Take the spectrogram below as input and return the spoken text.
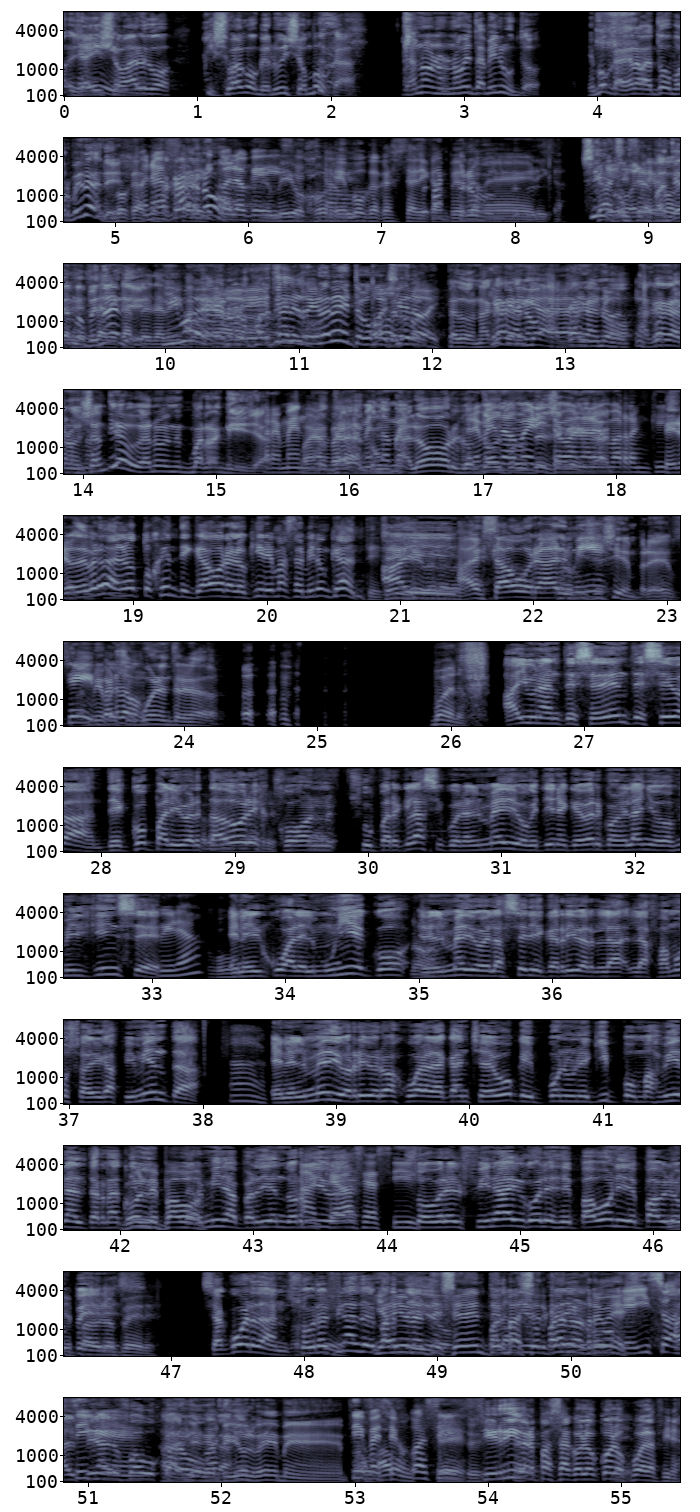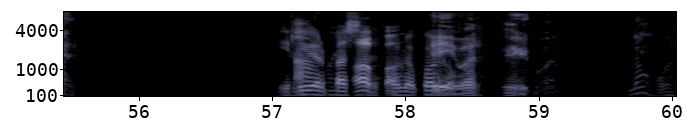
ya hizo algo, hizo algo que no hizo en Boca. Ganó los 90 minutos. En Boca ganaba todo por penales. En Boca, bueno, acá no. Lo que dice, en Boca casi está de campeón de América. Sí, casi está pateando penales. Y bueno, está el reglamento, como decían hoy. Perdón, acá ganó, acá ganó, acá ganó en Santiago y ganó en Barranquilla. Tremendo. Bueno, con calor, con tremendo todo. Mérito ganar en Barranquilla. Pero de verdad, noto gente que ahora lo quiere más Almirón que antes. A esa hora, Almi. siempre. Sí, me parece un buen entrenador. Bueno. Hay un antecedente, Seba, de Copa Libertadores con Superclásico en el medio que tiene que ver con el año 2015. Mira. En el cual el muñeco, en el medio de la serie que River, la, famosa del gas pimienta, ah. en el medio River va a jugar a la cancha de Boca y pone un equipo más bien alternativo. Termina perdiendo ah, River. Sobre el final, goles de Pavón y de Pablo, Pérez. ¿Se acuerdan? Sobre el final del partido. Y hay un antecedente más cercano al revés. Que hizo así al final lo fue a buscar ah, pidió el BM. Sí, así. Si River pasa Colo Colo, juega la final. Y ah, River pasa Opa. Colo Colo. Sí, bueno.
